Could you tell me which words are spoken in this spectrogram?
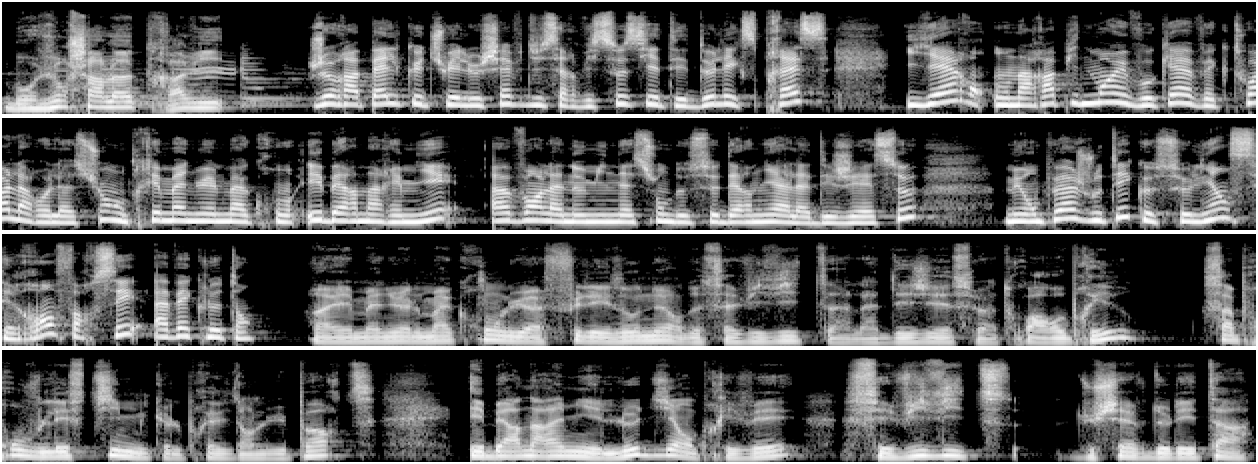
Bonjour Charlotte, ravi. Je rappelle que tu es le chef du service société de l'Express. Hier, on a rapidement évoqué avec toi la relation entre Emmanuel Macron et Bernard Rémier avant la nomination de ce dernier à la DGSE, mais on peut ajouter que ce lien s'est renforcé avec le temps. Emmanuel Macron lui a fait les honneurs de sa visite à la DGSE à trois reprises. Ça prouve l'estime que le président lui porte. Et Bernard Rémier le dit en privé, ces visites du chef de l'État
